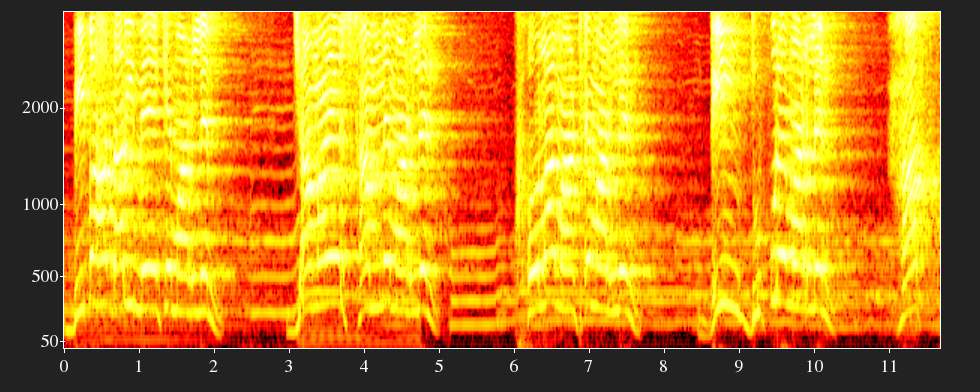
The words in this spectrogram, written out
বিবাহদারী মেয়েকে মারলেন। জামাইয়ের সামনে মারলেন। খোলা মাঠে মারলেন। দিন দুপুরে মারলেন। হাত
